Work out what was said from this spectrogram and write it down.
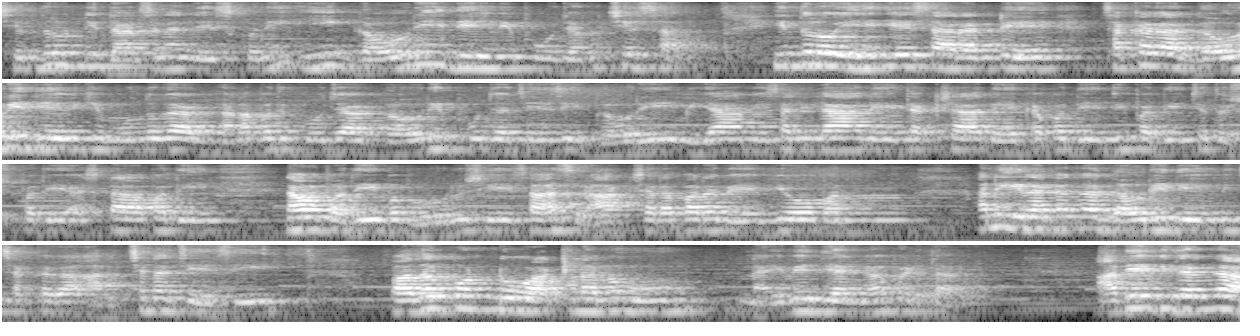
చంద్రుణ్ణి దర్శనం చేసుకుని ఈ గౌరీదేవి పూజను చేశారు. ఇందులో ఏం చేశారంటే చక్కగా గౌరీదేవికి ముందుగా గణపతి పూజ గౌరీ పూజ చేసి గౌరీ వియామి సలిలా నేతక్ష దేకపది ద్విపది చతుష్పది అష్టాపది నవపది బభూరుషి సహస్రాక్షర పరమే వ్యోమన్ అని ఈ రకంగా గౌరీదేవిని చక్కగా అర్చన చేసి పదకొండు అట్లను నైవేద్యంగా పెడతారు. అదేవిధంగా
